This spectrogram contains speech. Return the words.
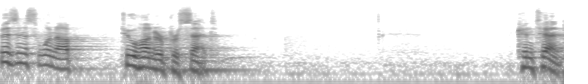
Business went up 200%. Content.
